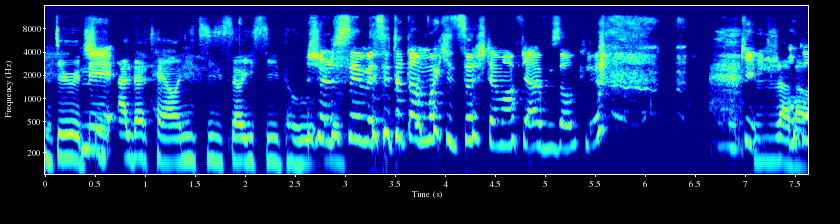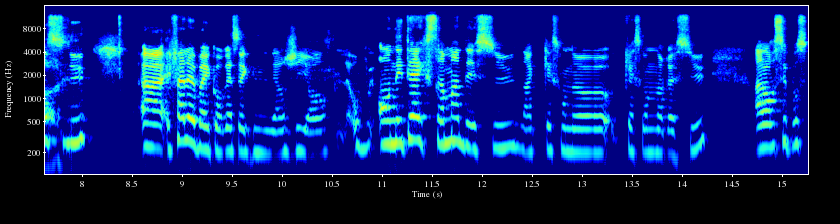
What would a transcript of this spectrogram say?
Dude, mais... je suis albertain, on utilise ça ici. Tout. Je le sais, mais c'est tout en moi qui dis ça. Je suis tellement fière, vous autres. Là. OK, on continue. Euh, il fallait bien qu'on reste avec une énergie. On était extrêmement déçus dans qu'est-ce qu'on a, qu'est-ce qu'on a reçu. Alors, c'est pour ça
